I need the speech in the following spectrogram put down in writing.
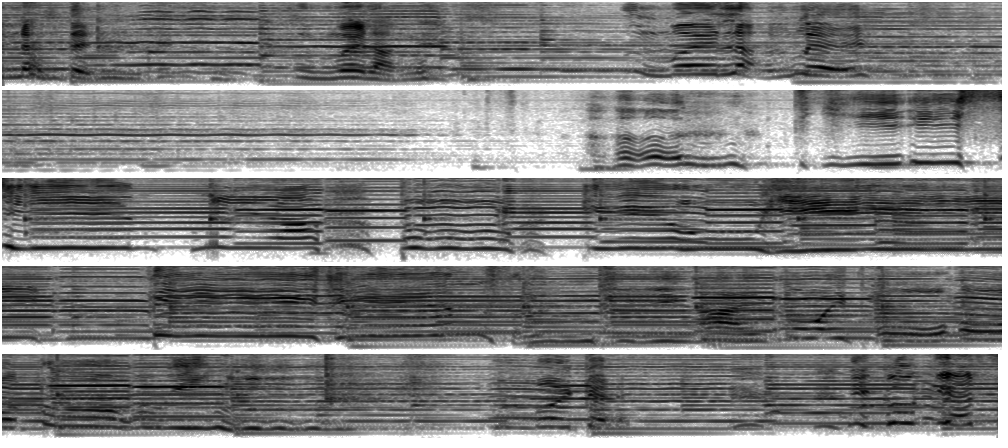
爱难得，唔会人咧，唔会人咧。恨的新娘不久矣，帝君身体爱爱破对你，唔会嘅，你讲坚持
